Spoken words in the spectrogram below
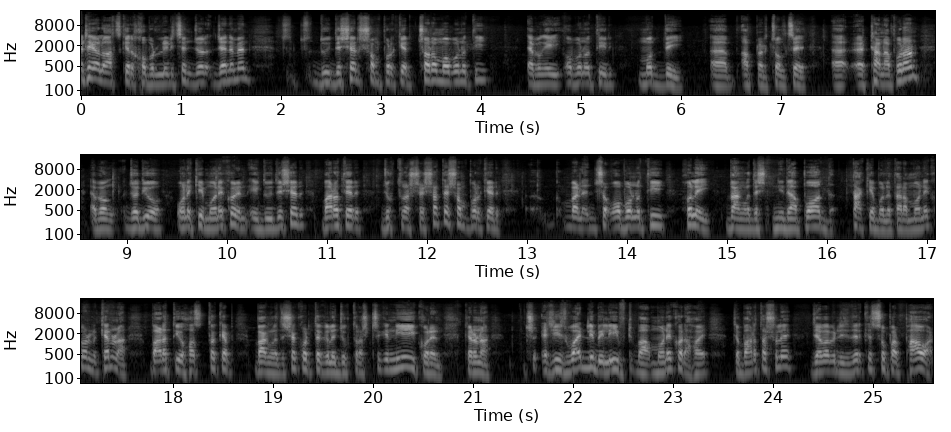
এটাই হলো আজকের খবর। অ্যান্ড জেনেমেন দুই দেশের সম্পর্কের চরম অবনতি এবং এই অবনতির মধ্যেই আপনার চলছে টানাপোড়ান। এবং যদিও অনেকেই মনে করেন এই দুই দেশের, ভারতের যুক্তরাষ্ট্রের সাথে সম্পর্কের মানে অবনতি হলেই বাংলাদেশ নিরাপদ তাকে বলে তারা মনে করেন। কেননা, ভারতীয় হস্তক্ষেপ বাংলাদেশে করতে গেলে যুক্তরাষ্ট্রকে নিয়েই করেন। কেননা ইট ইজ ওয়াইডলি বিলিভড বা মনে করা হয় যে ভারত আসলে যেভাবে নিজেদেরকে সুপার পাওয়ার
